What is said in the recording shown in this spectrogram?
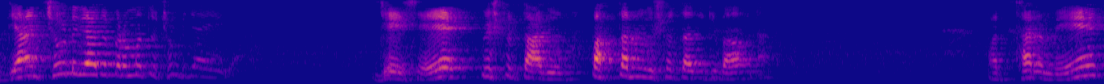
ध्यान छूट गया तो ब्रह्म तो छूट जाएगा। जैसे विष्णुतादि पत्थर में विष्णुतादि की भावना। पत्थर में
